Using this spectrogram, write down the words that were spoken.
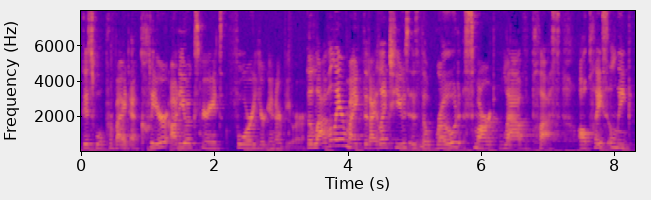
This will provide a clear audio experience for your interviewer. The lavalier mic that I like to use is the Rode Smart Lav Plus. I'll place a link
